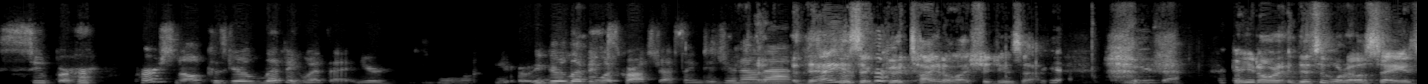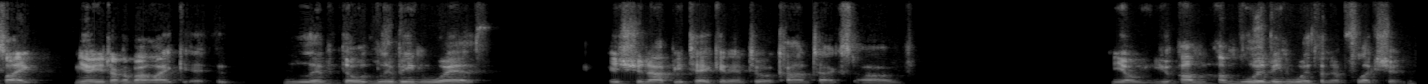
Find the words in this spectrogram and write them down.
super personal because you're living with it. You're you're living with cross dressing. Did you know that? that is a good title i should use that Use that. but you know what this is what i'll say it's like you know you're talking about like eh, live the living with it should not be taken into a context of you know you i'm i'm living with an affliction.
